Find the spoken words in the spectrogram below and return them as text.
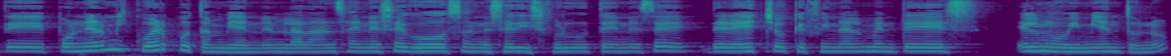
de poner mi cuerpo también en la danza, en ese gozo, en ese disfrute, en ese derecho que finalmente es el movimiento, ¿no?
